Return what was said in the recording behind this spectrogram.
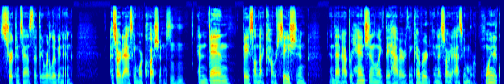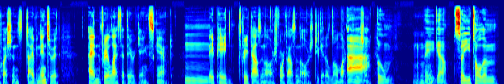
circumstance that they were living in, I started asking more questions. Mm-hmm. And then based on that conversation and that apprehension, like they have everything covered, and I started asking more pointed questions, diving into it, I realized that they were getting scammed. Mm. They paid three thousand dollars, four thousand dollars to get a loan modification. Ah, boom. There mm-hmm. you go. So you told them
